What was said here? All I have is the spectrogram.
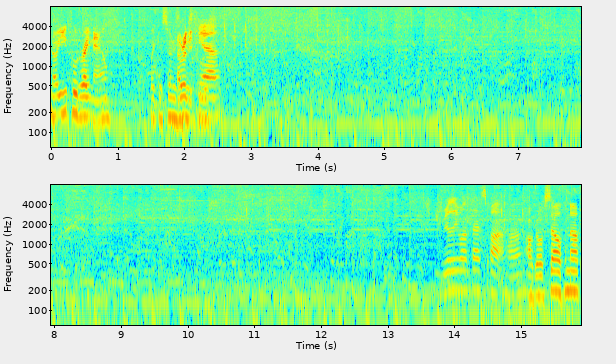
No, eat food right now. Like as soon as I you already. Yeah. You really want that spot, huh? I'll go south and up.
